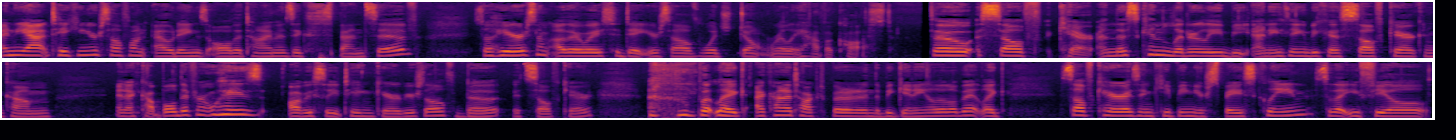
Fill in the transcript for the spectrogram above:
And yeah, taking yourself on outings all the time is expensive. So here are some other ways to date yourself which don't really have a cost. So, self care. And this can literally be anything because self care can come in a couple different ways. Obviously, taking care of yourself, duh, it's self care. but like, I kind of talked about it in the beginning a little bit. Like, Self care is in keeping your space clean so that you feel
